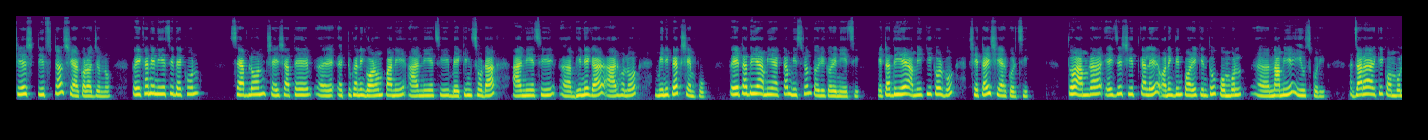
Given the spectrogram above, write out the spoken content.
শেষ টিপসটা শেয়ার করার জন্য। তো এখানে নিয়েছি দেখুন, স্যাবলন, সেই সাথে একটুখানি গরম পানি, আর নিয়েছি বেকিং সোডা, আর নিয়েছি ভিনেগার, আর হলো মিনিপ্যাক শ্যাম্পু। তো এটা দিয়ে আমি একটা মিশ্রণ তৈরি করে নিয়েছি। এটা দিয়ে আমি কি করব সেটাই শেয়ার করছি। তো আমরা এই যে শীতকালে অনেক দিন পরে কিন্তু কম্বল নামিয়ে ইউজ করি। যারা আর কি কম্বল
